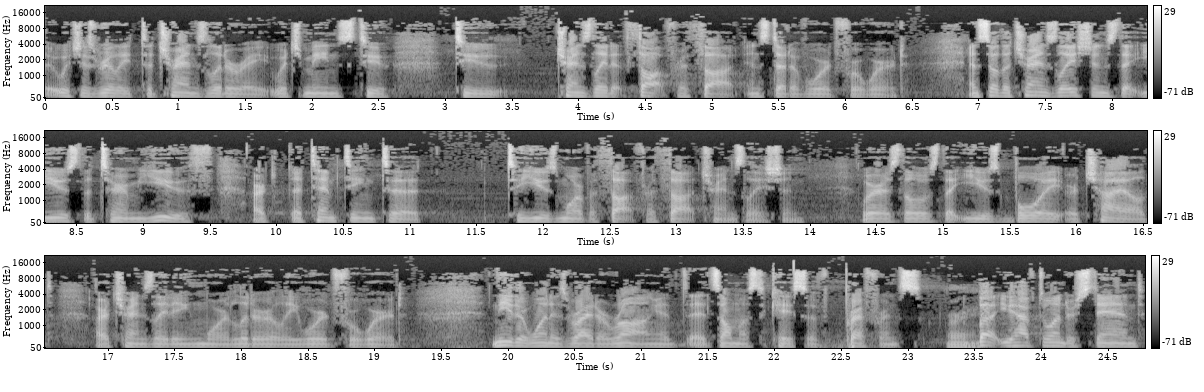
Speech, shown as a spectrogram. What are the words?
which is really to transliterate, which means to to translate it thought for thought instead of word for word. And so the translations that use the term youth are attempting to to use more of a thought for thought translation whereas those that use boy or child are translating more literally word for word. Neither one is right or wrong. It, it's almost a case of preference. Right. But you have to understand,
